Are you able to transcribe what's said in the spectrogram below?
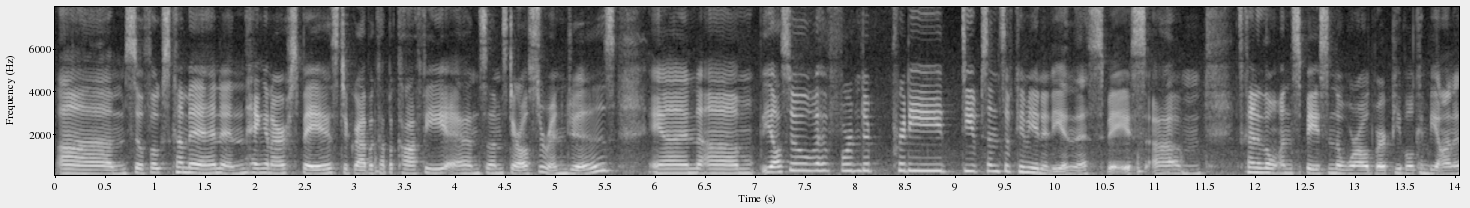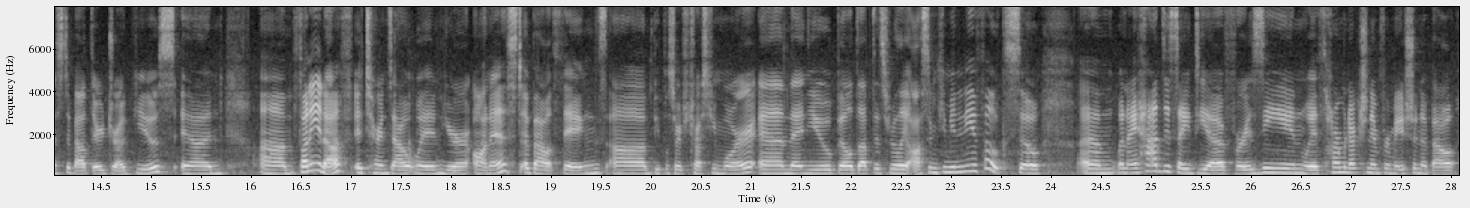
Um, so, folks come in and hang in our space to grab a cup of coffee and some sterile syringes. And um, we also have formed a pretty deep sense of community in this space. it's kind of the one space in the world where people can be honest about their drug use. And um, funny enough, it turns out when you're honest about things, um, people start to trust you more, and then you build up this really awesome community of folks. So um, when I had this idea for a zine with harm reduction information about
